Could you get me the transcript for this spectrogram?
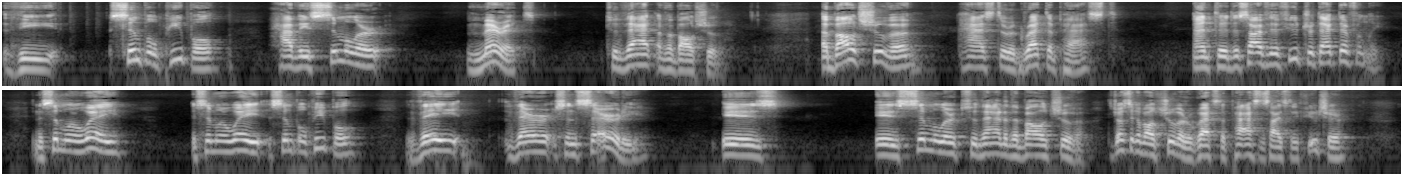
the simple people have a similar merit to that of a Baal Shuvah. A Baal Shuvah has to regret the past and to decide for the future to act differently. In a similar way, a similar way, simple people, they their sincerity is is similar to that of the Baal Shuvah. Just like a Baal regrets the past decides for the future,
